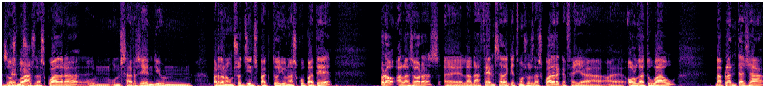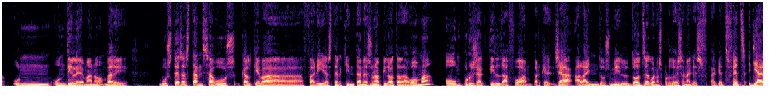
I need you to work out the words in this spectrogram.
és dos que. Mossos d'Esquadra, un, un sergent i un... Perdona, un sotsinspector i un escopeter, però, aleshores, eh, la defensa d'aquests Mossos d'Esquadra, que feia eh, Olga Tubau, va plantejar un, un dilema, no? Va dir, vostès estan segurs que el que va ferir Esther Quintana és una pilota de goma o un projectil de foam? Perquè ja a l'any 2012, quan es produeixen aquests, aquests fets, ja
